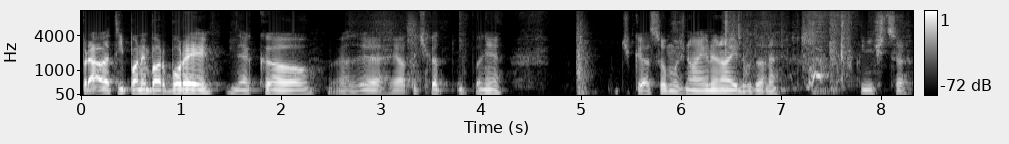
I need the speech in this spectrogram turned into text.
právě té Pany Barbory, jak je, já teďka úplně Počkej, já se ho možná někde najdu tady v knížce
